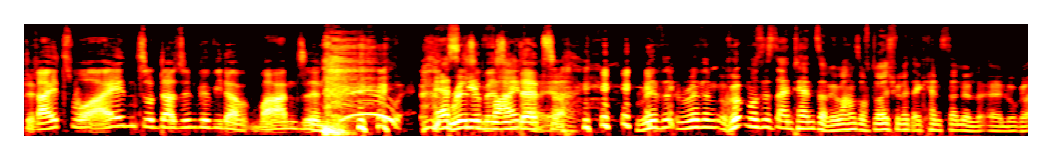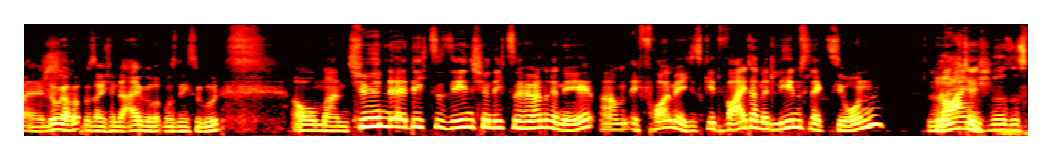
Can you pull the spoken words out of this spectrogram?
3, 2, 1 und da sind wir wieder. Wahnsinn. Es Rhythm is a dancer. Ja. Rhythm, Rhythm, Rhythmus ist ein Tänzer. Wir machen es auf Deutsch, vielleicht erkennst du dann der äh, äh, Logarithmus, sage ich schon, der Algorithmus nicht so gut. Oh Mann, schön äh, dich zu sehen, schön dich zu hören, René. Ähm, ich freue mich. Es geht weiter mit Lebenslektionen. Lion versus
